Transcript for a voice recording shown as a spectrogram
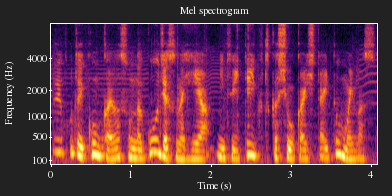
ということで今回はそんなゴージャスな部屋についていくつか紹介したいと思います。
